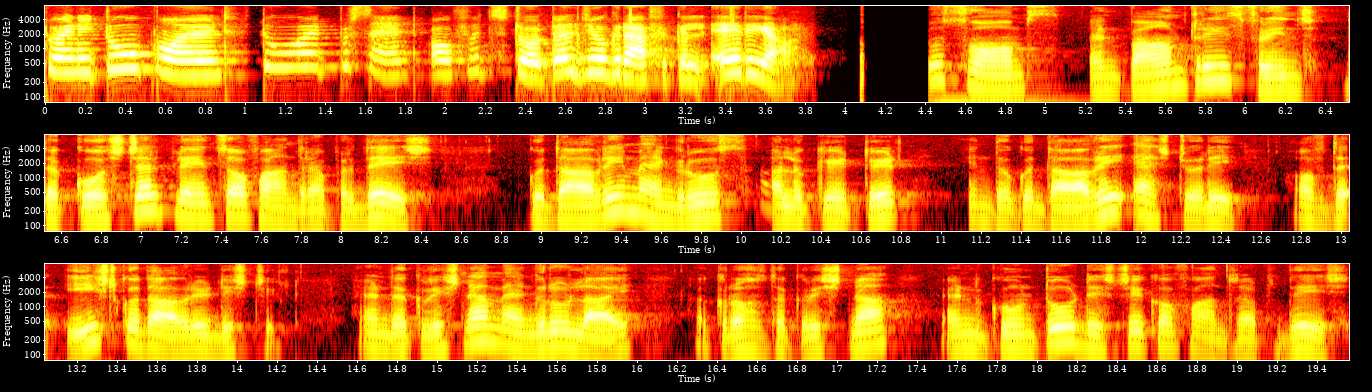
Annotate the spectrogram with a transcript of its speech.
22.28% of its total geographical area. Swamps and palm trees fringe the coastal plains of Andhra Pradesh. Godavari mangroves are located in the Godavari estuary of the East Godavari district and the Krishna mangrove lie across the Krishna and Guntur district of Andhra Pradesh.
